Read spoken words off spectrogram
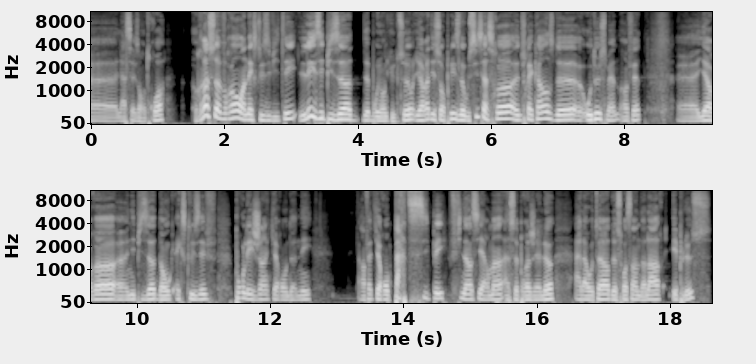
la saison 3 recevront en exclusivité les épisodes de Brouillon de Culture. Il y aura des surprises là aussi. Ça sera une fréquence de aux deux semaines, en fait. Euh, il y aura un épisode donc exclusif pour les gens qui auront donné en fait, qui auront participé financièrement à ce projet-là à la hauteur de 60 dollars et plus.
